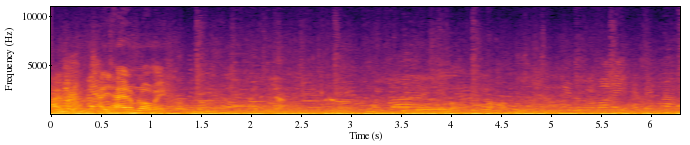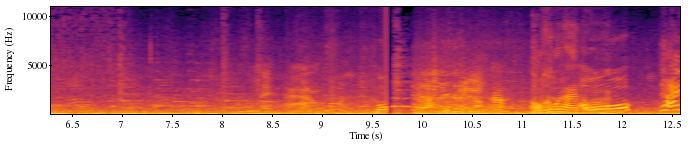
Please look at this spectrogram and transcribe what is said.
ถ่ายไหมไทยไทยน้ำเล่าไหมให้ให้เอาขึ้นมาถ่ายตรโอ้งนั้นไทย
